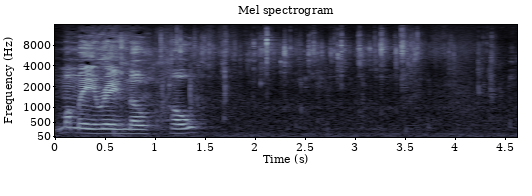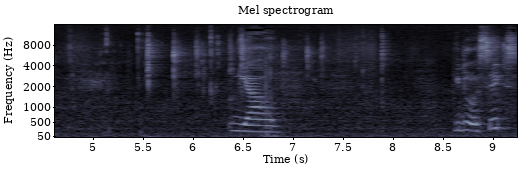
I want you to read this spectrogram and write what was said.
Mama ain't raising no hoe. Y'all. You doing six?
